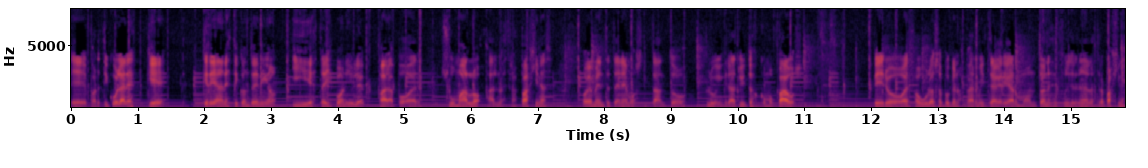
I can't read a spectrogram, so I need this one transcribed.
eh, particulares que crean este contenido y está disponible para poder sumarlo a nuestras páginas. Obviamente tenemos tanto plugins gratuitos como pagos pero es fabuloso porque nos permite agregar montones de funcionalidades a nuestra página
